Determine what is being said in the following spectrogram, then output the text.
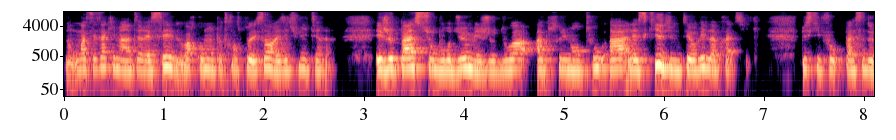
Donc moi, c'est ça qui m'a intéressé, de voir comment on peut transposer ça dans les études littéraires. Et je passe sur Bourdieu, mais je dois absolument tout à l'esquisse d'une théorie de la pratique, puisqu'il faut passer de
